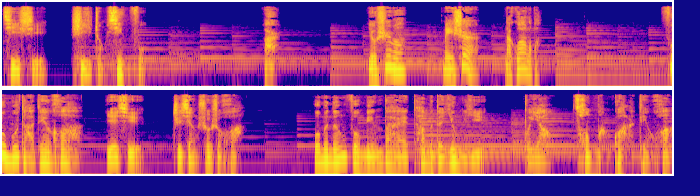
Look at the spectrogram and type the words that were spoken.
其实是一种幸福。二，有事吗？没事儿，那挂了吧。父母打电话，也许只想说说话，我们能否明白他们的用意？不要匆忙挂了电话。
